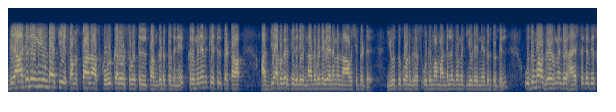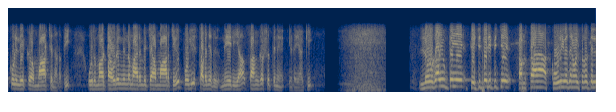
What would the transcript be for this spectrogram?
വ്യാജരേഖയുണ്ടാക്കി സംസ്ഥാന സ്കൂൾ കലോത്സവത്തിൽ പങ്കെടുത്തതിന് ക്രിമിനൽ കേസിൽപ്പെട്ട അധ്യാപകർക്കെതിരെ നടപടി വേണമെന്നാവശ്യപ്പെട്ട് യൂത്ത് കോൺഗ്രസ് ഉദുമ മണ്ഡലം കമ്മിറ്റിയുടെ നേതൃത്വത്തിൽ ഉദുമ ഗവൺമെന്റ് ഹയർ സെക്കൻഡറി സ്കൂളിലേക്ക് മാർച്ച് നടത്തി. ഉദുമ ടൗണിൽ നിന്നും ആരംഭിച്ച മാർച്ച് പോലീസ് തടഞ്ഞത് നേരിയ സംഘർഷത്തിന് ഇടയാക്കി. ലോകായുക്തയെ തെറ്റിദ്ധരിപ്പിച്ച് സംസ്ഥാന സ്കൂൾ യുവജനോത്സവത്തിൽ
